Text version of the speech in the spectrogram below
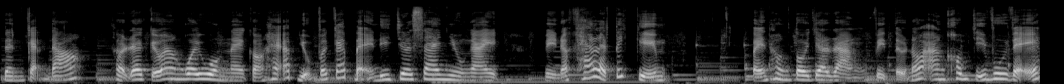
Bên cạnh đó, thật ra kiểu ăn quay quần này còn hay áp dụng với các bạn đi chơi xa nhiều ngày, vì nó khá là tiết kiệm. Bản thân tôi cho rằng việc tự nấu ăn không chỉ vui vẻ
